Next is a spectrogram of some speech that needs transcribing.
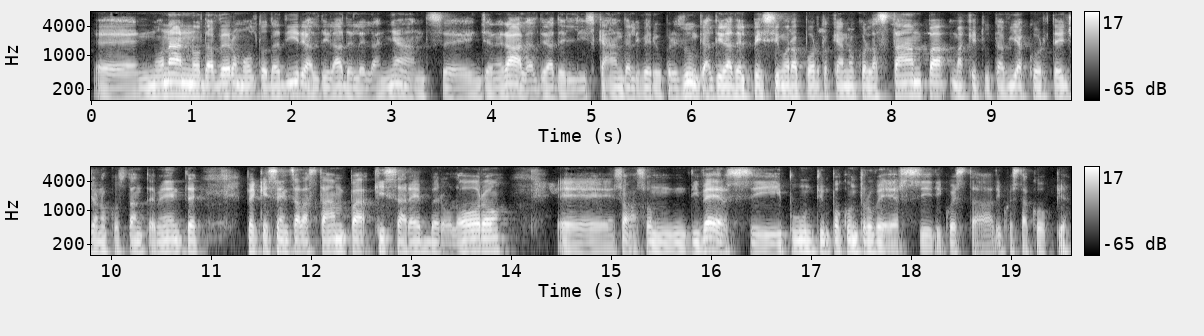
eh, non hanno davvero molto da dire al di là delle lagnanze in generale, al di là degli scandali veri o presunti, al di là del pessimo rapporto che hanno con la stampa, ma che tuttavia corteggiano costantemente, perché senza la stampa chi sarebbero loro? Eh, insomma, sono diversi i punti un po' controversi di questa, di questa coppia.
